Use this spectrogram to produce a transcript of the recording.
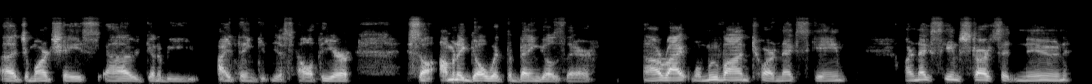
Uh, Ja'Marr Chase uh, going to be, I think, just healthier. So I'm going to go with the Bengals there. All right. We'll move on to our next game. Our next game starts at noon.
